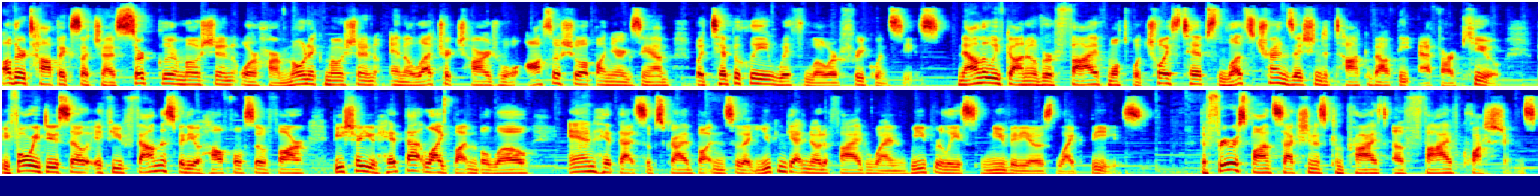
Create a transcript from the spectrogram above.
Other topics such as circular motion or harmonic motion and electric charge will also show up on your exam, but typically with lower frequencies. Now that we've gone over five multiple choice tips, let's transition to talk about the FRQ. Before we do so, if you found this video helpful so far, be sure you hit that like button below and hit that subscribe button so that you can get notified when we release new videos like these. The free response section is comprised of five questions,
